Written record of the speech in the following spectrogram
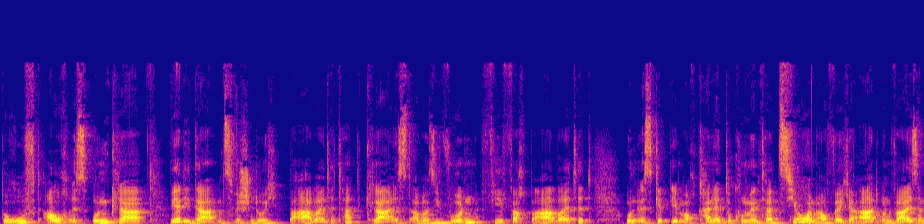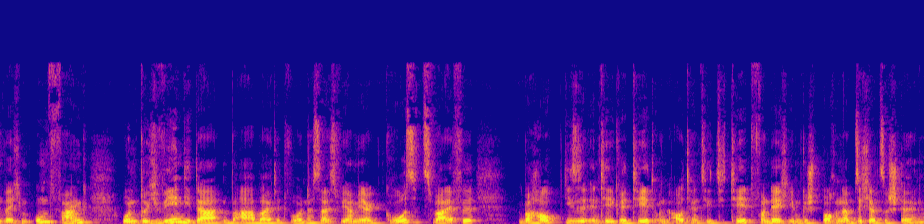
beruft. Auch ist unklar, wer die Daten zwischendurch bearbeitet hat. Klar ist aber, sie wurden vielfach bearbeitet und es gibt eben auch keine Dokumentation, auf welche Art und Weise, in welchem Umfang und durch wen die Daten bearbeitet wurden. Das heißt, wir haben ja große Zweifel, überhaupt diese Integrität und Authentizität, von der ich eben gesprochen habe, sicherzustellen.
